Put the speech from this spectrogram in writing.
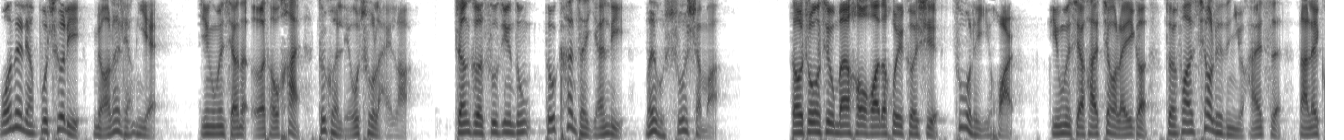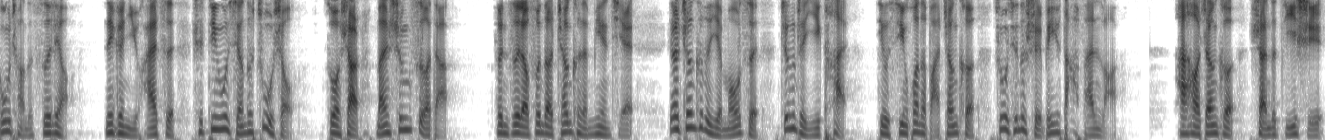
往那两部车里瞄了两眼，丁文祥的额头汗都快流出来了。张克、苏京东都看在眼里，没有说什么。到装修蛮豪华的会客室坐了一会儿，丁文祥还叫来一个短发俏丽的女孩子拿来工厂的资料。那个女孩子是丁文祥的助手，做事儿蛮生涩的。分资料分到张克的面前，让张克的眼眸子睁着一看，就心慌的把张克桌前的水杯打翻了。还好张克闪得及时，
